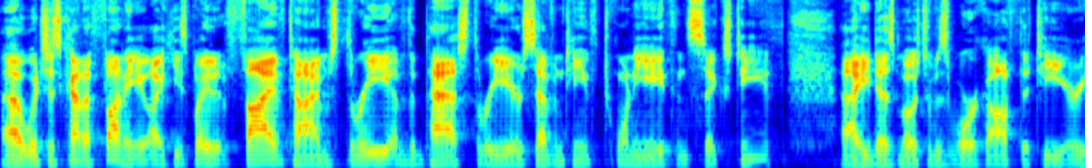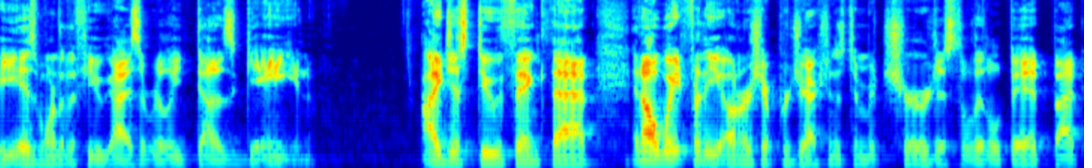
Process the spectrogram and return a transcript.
uh, which is kind of funny. Like he's played it five times, three of the past three years, 17th, 28th, and 16th. Uh, he does most of his work off the tee. He is one of the few guys that really does gain I just do think that, and I'll wait for the ownership projections to mature just a little bit, but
